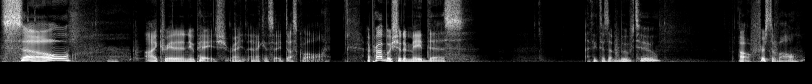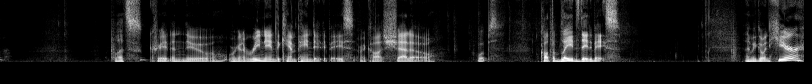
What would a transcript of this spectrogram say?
So I created a new page, right? And I can say Duskwall. I probably should have made this. I think there's a move to. Oh, first of all, let's create a new. We're going to rename the campaign database. I'm going to call it Shadow. Whoops. We'll call it the Blades database. Then we go in here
